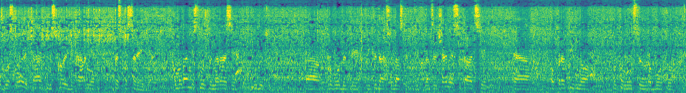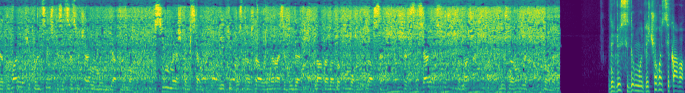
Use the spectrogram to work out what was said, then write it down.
обласної та міської лікарні безпосередньо. Комунальні служби наразі будуть е, проводити ліквідацію наслідків надзвичайної ситуації. Е, Оперативно виконують свою роботу рятувальники, поліцейські. За це звичайно ми дякуємо. Всім мешканцям, які постраждали, наразі буде надана допомога від наших соціальних служб та наших міжнародних донорів. Дивлюсь і думаю, для чого цікаво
